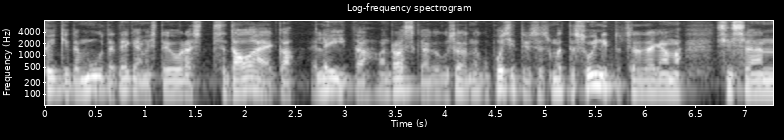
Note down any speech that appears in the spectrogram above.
kõikide muude tegemiste juurest seda aega leida on raske, aga kui sa oled nagu positiivses mõttes sunnitud seda tegema, siis see on,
